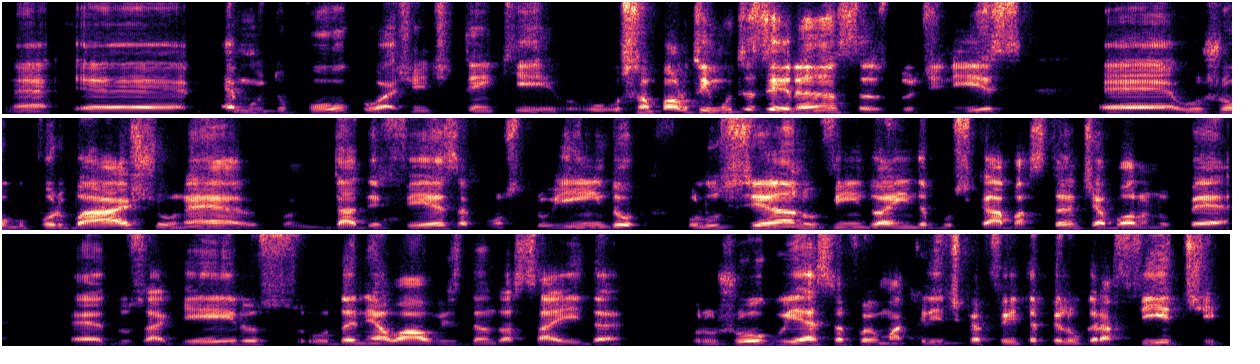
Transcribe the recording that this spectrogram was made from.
Né? É, é, muito pouco, a gente tem que... O São Paulo tem muitas heranças do Diniz, é, o jogo por baixo, né, da defesa, construindo, o Luciano vindo ainda buscar bastante a bola no pé é, dos zagueiros, o Daniel Alves dando a saída para o jogo, e essa foi uma crítica feita pelo Grafite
